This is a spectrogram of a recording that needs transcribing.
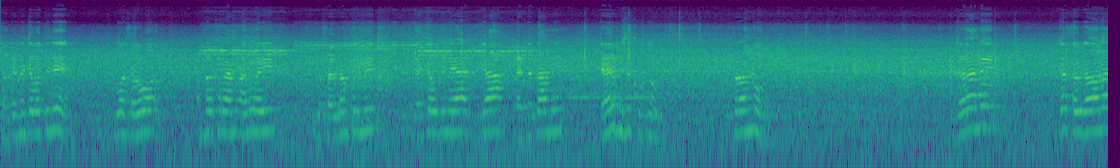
संघटनेच्या वतीने व सर्व आंबेडकर अनुयायी व संविधानप्रेमी त्यांच्या वतीने या या घटनेचा आम्ही जाहीर निषेध करतो. मित्रांनो जगाने ज्या संविधानाला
